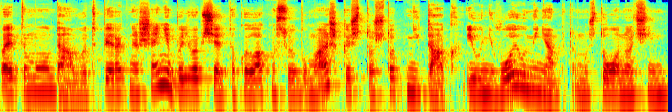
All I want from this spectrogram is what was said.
поэтому, да, вот первые отношения были вообще такой лакмусовой бумажкой, что что-то не так и у него, и у меня, потому что он очень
